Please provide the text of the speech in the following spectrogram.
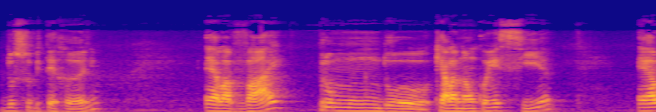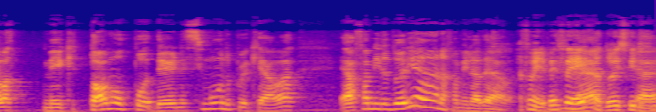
do subterrâneo, ela vai pro mundo que ela não conhecia, ela meio que toma o poder nesse mundo, porque ela é a família Doriana, a família dela. A família perfeita, Né? dois filhos É, é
